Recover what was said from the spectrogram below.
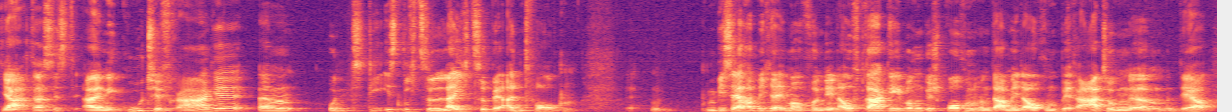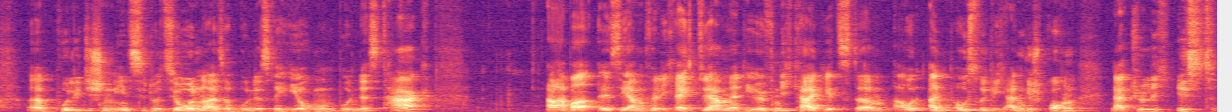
Ja, das ist eine gute Frage. Ähm, und die ist nicht so leicht zu beantworten. Bisher habe ich ja immer von den Auftraggebern gesprochen und damit auch um Beratung ähm, der äh, politischen Institutionen, also Bundesregierung und Bundestag. Aber äh, Sie haben völlig recht, Sie haben ja die Öffentlichkeit jetzt ähm, ausdrücklich angesprochen. Natürlich ist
